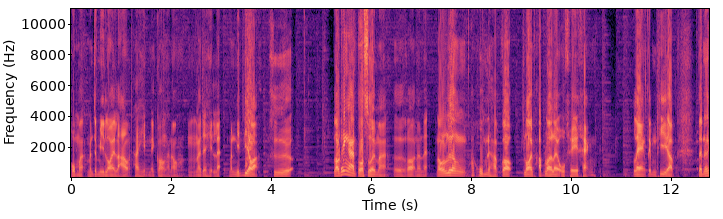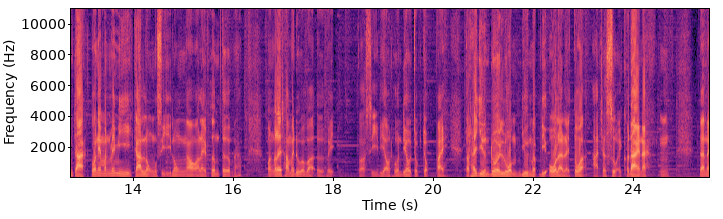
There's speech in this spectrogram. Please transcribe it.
ผมอะมันจะมีรอยร้าวถ้าเห็นในกล้องอะเนาะน่าจะเห็นแหละ มันนิดเดียวอะคือ เราได้งานตัวสวยมา เออ ก็นั่นแหละ แล้วเรื่องผ้าคลุมนะครับ ก็รอยพับรอยอะไรโอเค แข็งแรงเต็มที่ครับ แต่เนื่องจากตัวนี้มันไม่มีการลงสีลงเงาอะไรเพิ่มเติมนะครับ มันก็เลยทำให้ดูแบบว่า เออ เฮ้ย ก็สีเดียวโทนเดียวจบๆไป แต่ถ้ายืนโดยรวมยืนแบบดีโอหลายๆตัวอาจจะสวยก็ได้นะ อืม แต่ใน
